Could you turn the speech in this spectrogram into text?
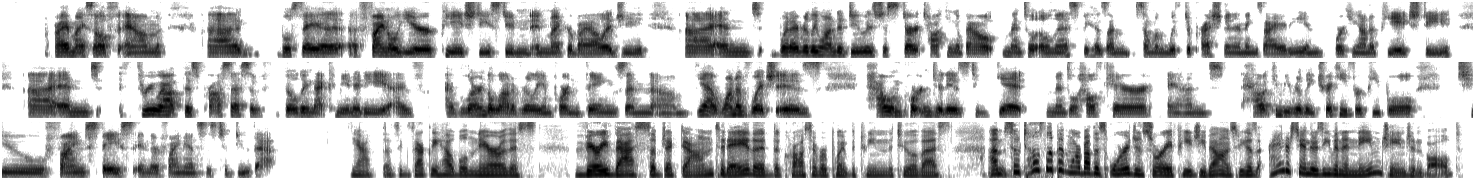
I myself am uh, we'll say a, a, final year PhD student in microbiology. Uh, and what I really wanted to do is just start talking about mental illness because I'm someone with depression and anxiety and working on a PhD. Uh, and throughout this process of building that community, I've I've learned a lot of really important things. And um, yeah, one of which is how important it is to get mental health care and how it can be really tricky for people to find space in their finances to do that. Yeah, that's exactly how we'll narrow this very vast subject down today, the, the crossover point between the two of us. Um, so tell us a little bit more about this origin story of PhD Balance, because I understand there's even a name change involved.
